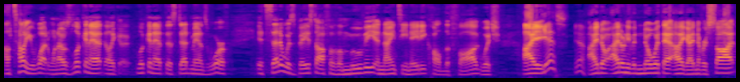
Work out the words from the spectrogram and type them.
I'll tell you what. When I was looking at like uh, looking at this Dead Man's Wharf, it said it was based off of a movie in 1980 called The Fog, which I Yes, yeah. I don't I don't even know what that like I never saw it.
